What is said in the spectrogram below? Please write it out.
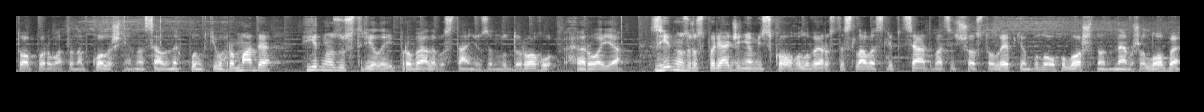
Топорова та навколишніх населених пунктів громади гідно зустріли і провели в останню земну дорогу героя. Згідно з розпорядженням міського голови Ростислава Сліпця, 26 липня було оголошено днем жалоби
